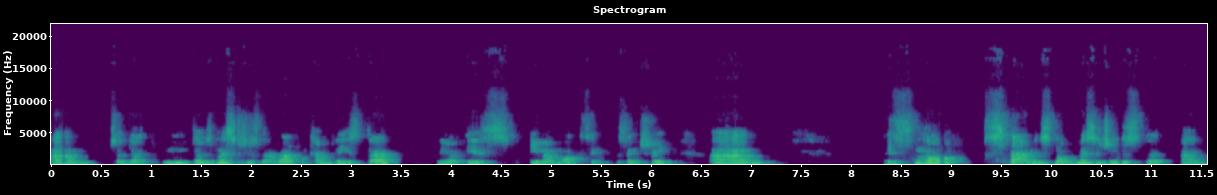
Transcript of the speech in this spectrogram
Um, so that those messages that arrive from companies, that you know is email marketing essentially. Um, it's not spam. It's not messages that um,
